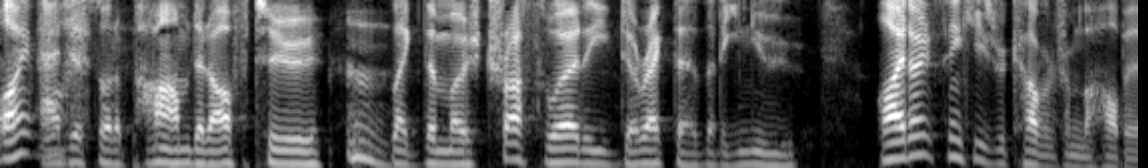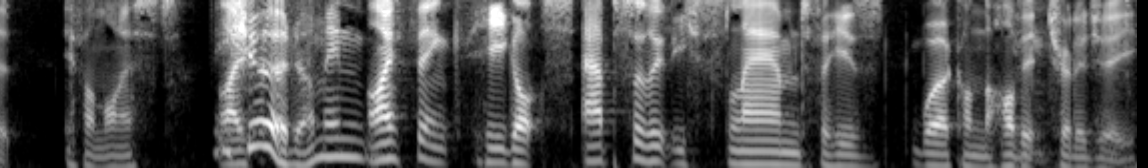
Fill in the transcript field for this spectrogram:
I, and just sort of palmed it off to like the most trustworthy director that he knew. I don't think he's recovered from The Hobbit, if I'm honest. He I, should. I mean, I think he got s- absolutely slammed for his work on the Hobbit trilogy.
